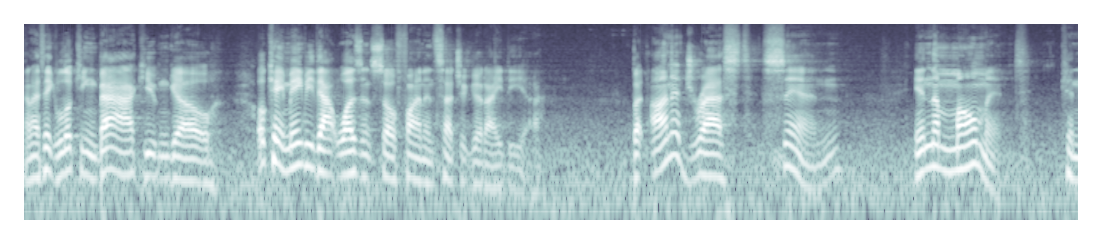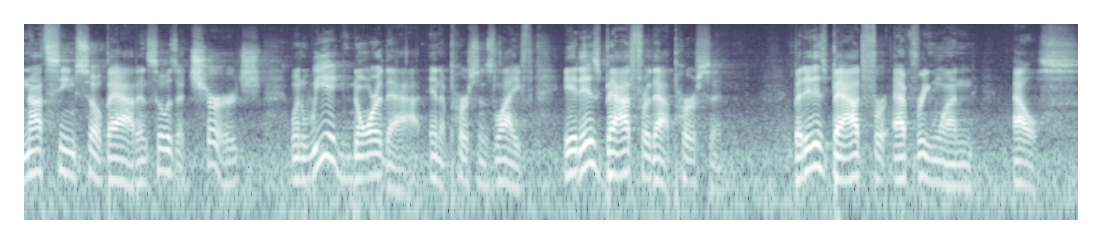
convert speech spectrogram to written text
And I think looking back, you can go, okay, maybe that wasn't so fun and such a good idea. But unaddressed sin in the moment cannot seem so bad. And so, as a church, when we ignore that in a person's life, it is bad for that person, but it is bad for everyone else.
